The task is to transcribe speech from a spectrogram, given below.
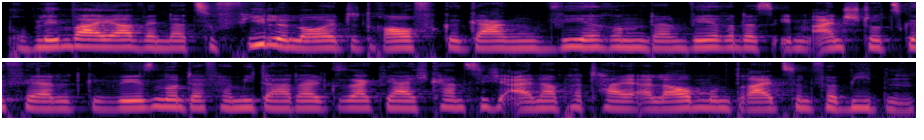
Problem war ja, wenn da zu viele Leute draufgegangen wären, dann wäre das eben einsturzgefährdet gewesen. Und der Vermieter hat halt gesagt, ja, ich kann es nicht einer Partei erlauben und 13 verbieten.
